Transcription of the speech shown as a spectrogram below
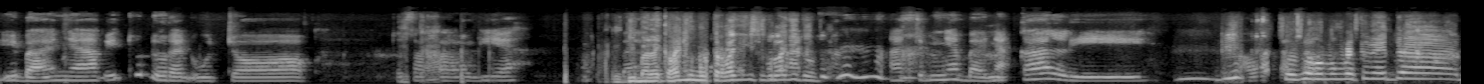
Ih banyak. Itu duren ucok. Terus Iya. apa lagi ya? Nanti balik lagi muter lagi situ lagi tuh. Macemnya banyak kali. Sosok ngomong bahasa Medan.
